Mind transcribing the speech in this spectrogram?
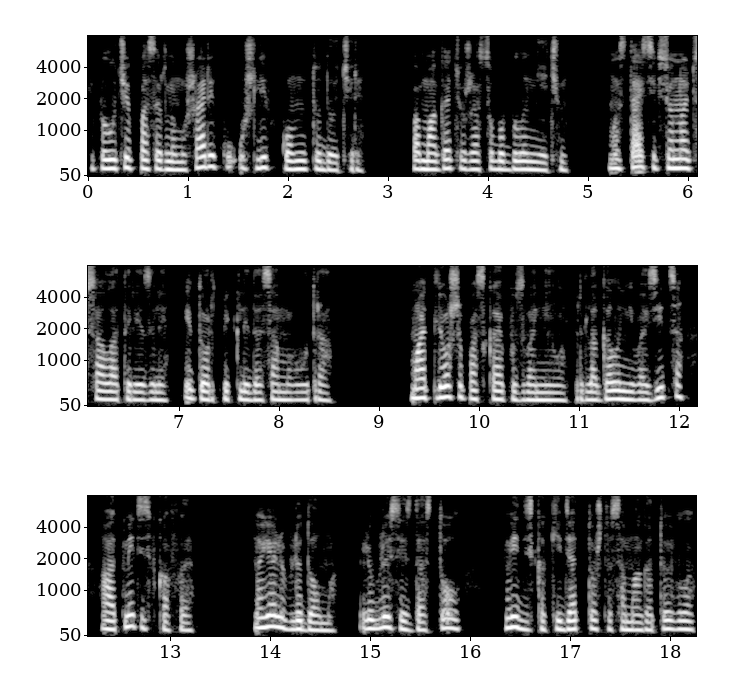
и, получив по сырному шарику, ушли в комнату дочери. Помогать уже особо было нечем — мы с Тасей всю ночь салаты резали и торт пекли до самого утра. Мать Лёши по скайпу звонила, предлагала не возиться, а отметить в кафе. Но я люблю дома, люблю сесть за стол, видеть, как едят то, что сама готовила,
